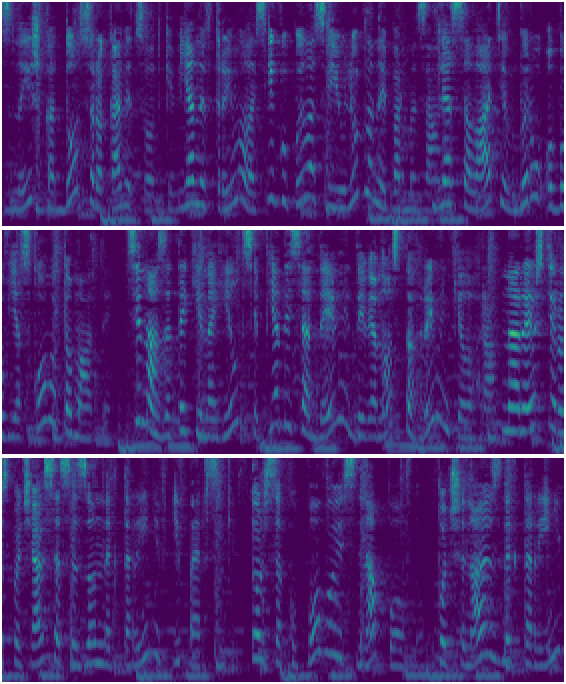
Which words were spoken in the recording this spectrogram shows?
Знижка до 40%. Я не втрималась і купила свій улюблений пармезан. Для салатів беру обов'язково томати. Ціна за такі на гілці 59,90 гривень кілограм. Нарешті розпочався сезон нектаринів і персиків. Тож закуповуюсь на повну. Починаю з нектаринів,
